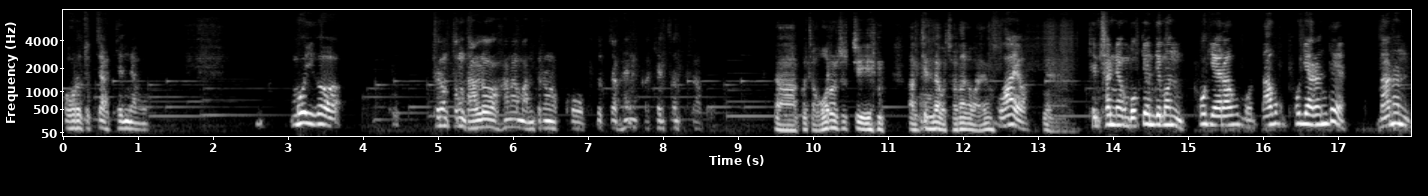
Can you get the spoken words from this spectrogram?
얼어 죽지 않겠냐고. 뭐 이거 드럼통 난로 하나 만들어 놓고 구두장 하니까 괜찮더라고. 아, 그죠. 얼어 죽지 않겠냐고 전화가 와요. 와요. 네. 괜찮냐고 못 견디면 포기하라고 뭐 나보고 포기하는데 나는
